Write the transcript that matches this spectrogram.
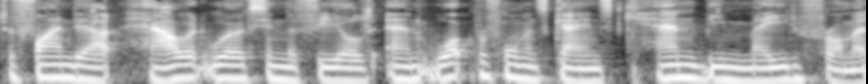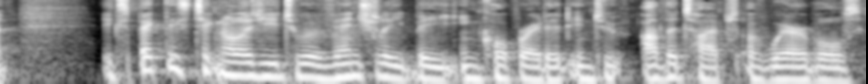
to find out how it works in the field and what performance gains can be made from it. Expect this technology to eventually be incorporated into other types of wearables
